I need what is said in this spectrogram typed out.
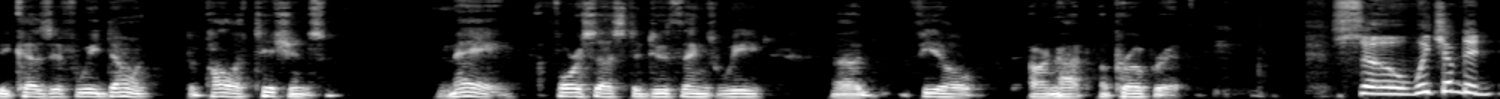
Because if we don't, the politicians may force us to do things we uh, feel are not appropriate. So, which of the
